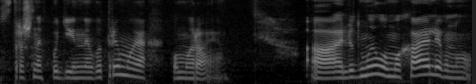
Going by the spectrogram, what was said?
страшних подій не витримує, помирає. А Людмилу Михайлівну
